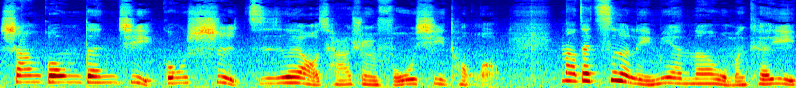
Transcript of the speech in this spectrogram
商工登记公示资料查询服务系统哦。那在这里面呢，我们可以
